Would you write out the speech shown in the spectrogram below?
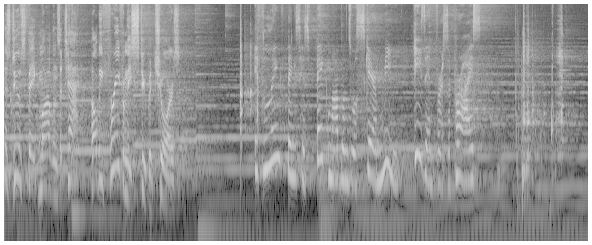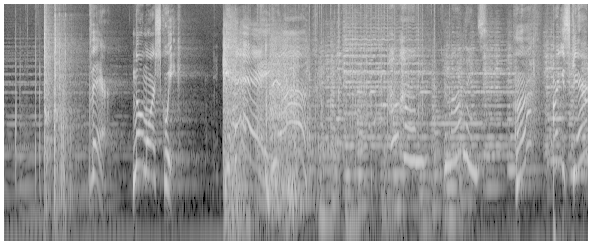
soon as Doof's fake moblins attack, I'll be free from these stupid chores. If Link thinks his fake moblins will scare me, he's in for a surprise. There. No more squeak. Hey! Yeah! Oh, hum, moblins. Huh? Aren't you scared?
